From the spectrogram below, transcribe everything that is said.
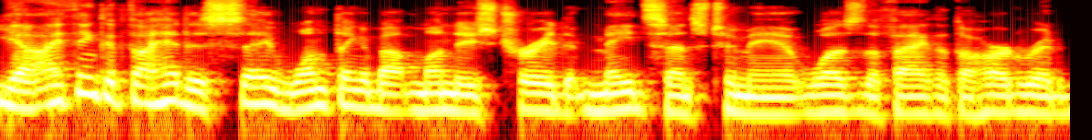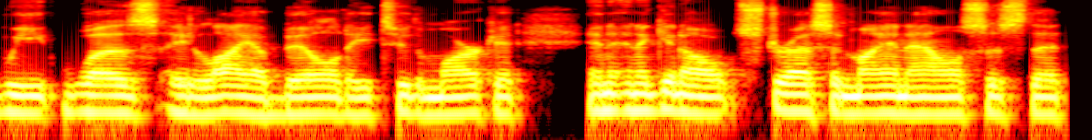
Yeah, I think if I had to say one thing about Monday's trade that made sense to me, it was the fact that the hard red wheat was a liability to the market. And, and again, I'll stress in my analysis that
